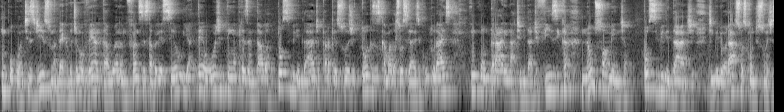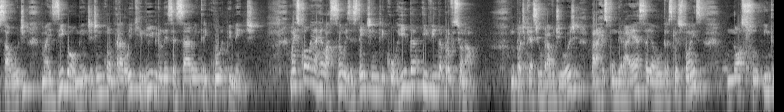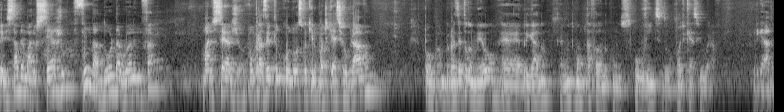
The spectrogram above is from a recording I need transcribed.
Um pouco antes disso, na década de 90, a Run and Fun se estabeleceu e até hoje tem apresentado a possibilidade para pessoas de todas as camadas sociais e culturais encontrarem na atividade física não somente a possibilidade de melhorar suas condições de saúde, mas igualmente de encontrar o equilíbrio necessário entre corpo e mente. Mas qual é a relação existente entre corrida e vida profissional? No podcast Rio Bravo de hoje, para responder a essa e a outras questões, nosso entrevistado é Mário Sérgio, fundador da Run and Fun. Mário Sérgio, é um prazer tê-lo conosco aqui no podcast Rio Bravo. Pô, prazer é todo meu. É, obrigado. É muito bom estar falando com os ouvintes do podcast Rio Bravo. Obrigado.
